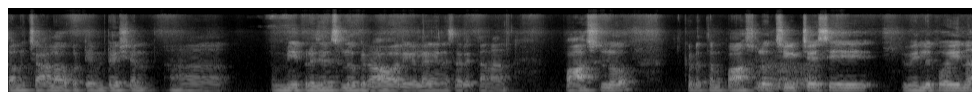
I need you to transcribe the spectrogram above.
తను చాలా ఒక టెంప్టేషన్ మీ ప్రజెన్స్లోకి రావాలి. ఎలాగైనా సరే తన పాస్ట్లో ఇక్కడ తన పాస్ట్లో చీట్ చేసి వెళ్ళిపోయినా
